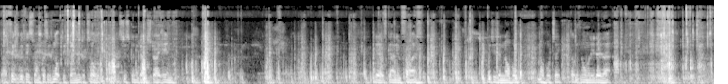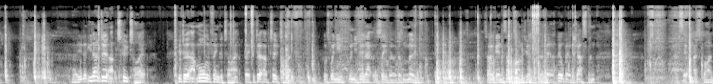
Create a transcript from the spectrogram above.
But I think with this one, because it's not deformed at all, it's just going to go straight in. Yeah, it's going in five, which is a novel novelty. Doesn't normally do that. Uh, you don't do it up too tight you do it up more than finger tight, but if you do it up too tight, because when you when you do that with the seatbelt, it doesn't move. So again, sometimes you have to do a, bit, a little bit of adjustment. That's it, that's fine.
